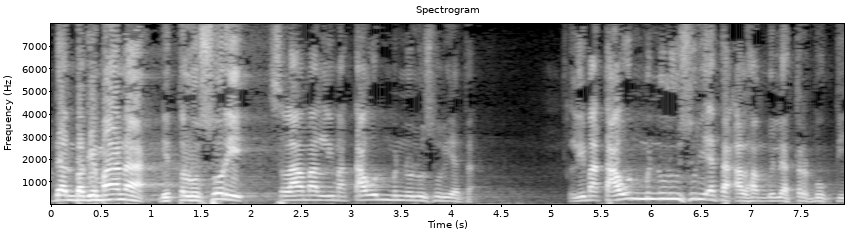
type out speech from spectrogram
dan bagaimana ditelusuri selama lima tahun menelusuri eta. Lima tahun menelusuri eta alhamdulillah terbukti.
